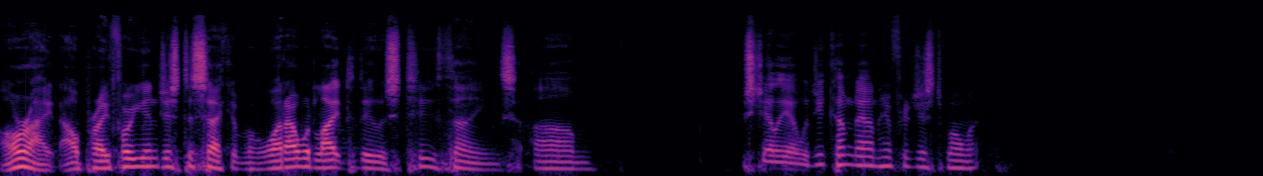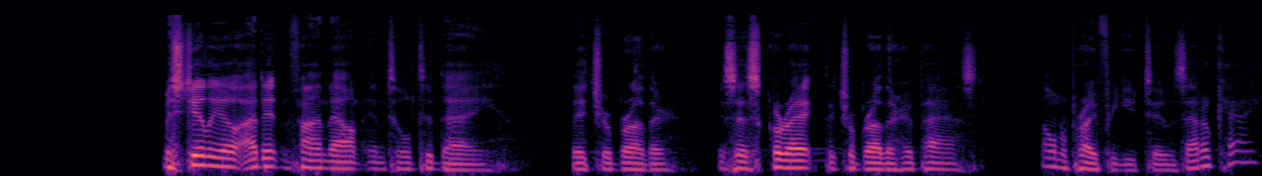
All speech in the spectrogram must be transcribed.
All right, I'll pray for you in just a second, but what I would like to do is two things. Um, Miss Julia, would you come down here for just a moment? Miss Julia, I didn't find out until today that your brother, is this correct, that your brother had passed? I want to pray for you too. Is that okay?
